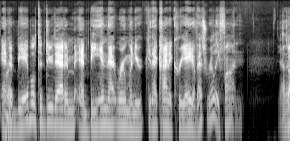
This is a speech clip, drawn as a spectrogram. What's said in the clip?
And to be able to do that and, and be in that room when you're that kind of creative, that's really fun. Yeah, I So.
